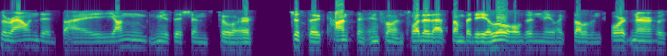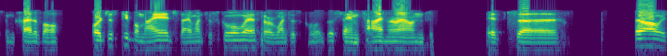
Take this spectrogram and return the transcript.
surrounded by young musicians who are just a constant influence, whether that's somebody a little older than me like Sullivan Fortner, who's incredible, or just people my age that I went to school with or went to school at the same time around. It's uh they're always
